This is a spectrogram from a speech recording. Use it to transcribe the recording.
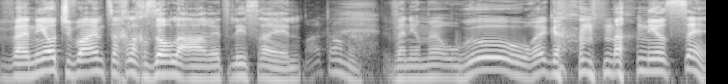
ואני עוד שבועיים צריך לחזור לארץ, לישראל. מה אתה אומר? ואני אומר, וואו, רגע, מה אני עושה?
